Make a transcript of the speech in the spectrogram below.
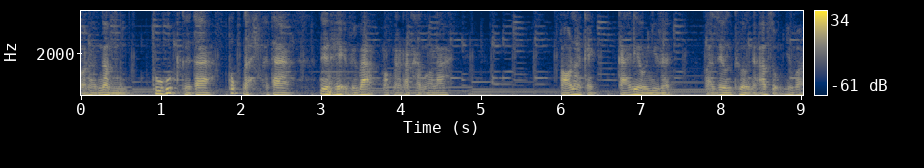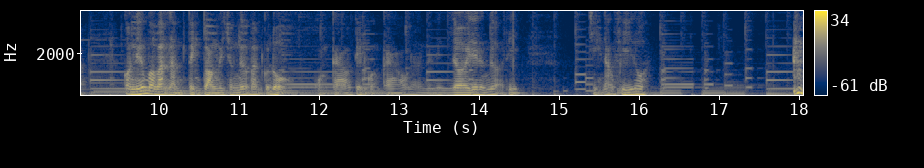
gọi là, ngầm thu hút người ta, thúc đẩy người ta liên hệ với bạn hoặc là đặt hàng online. Đó là cái cái điều như vậy và dương thường đã áp dụng như vậy. Còn nếu mà bạn làm tỉnh toàn đi chăng nữa, bạn có đổ quảng cáo, tiền quảng cáo, là rời đi nữa thì chỉ lãng phí thôi.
